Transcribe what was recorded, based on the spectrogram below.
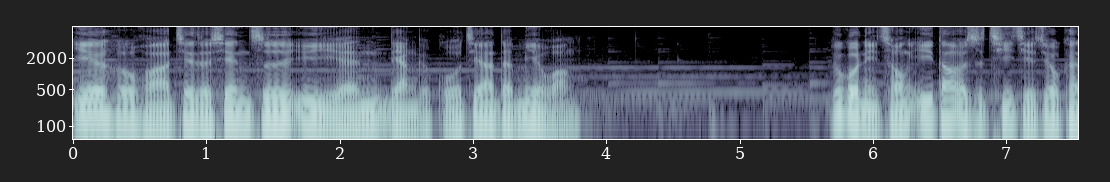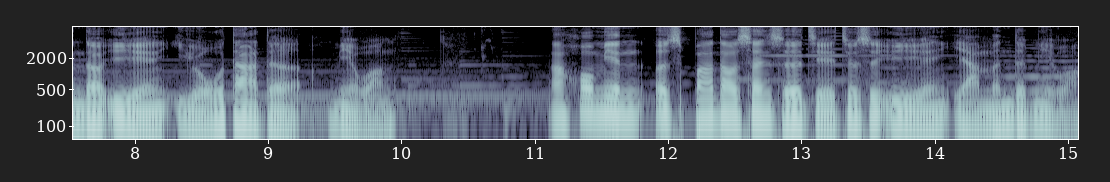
耶和华借着先知预言两个国家的灭亡。如果你从一到二十七节就看到预言犹大的灭亡。那后面二十八到三十二节就是预言亚门的灭亡。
